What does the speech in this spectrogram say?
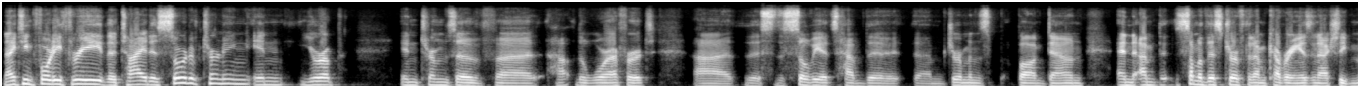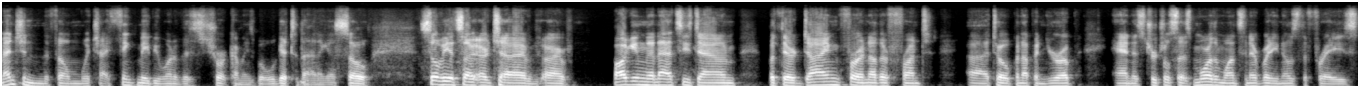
1943. The tide is sort of turning in Europe in terms of uh, how the war effort. Uh, this the Soviets have the um, Germans bogged down, and um, some of this turf that I'm covering isn't actually mentioned in the film, which I think may be one of his shortcomings. But we'll get to that, I guess. So, Soviets are are, are bogging the Nazis down, but they're dying for another front uh, to open up in Europe. And as Churchill says more than once, and everybody knows the phrase,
